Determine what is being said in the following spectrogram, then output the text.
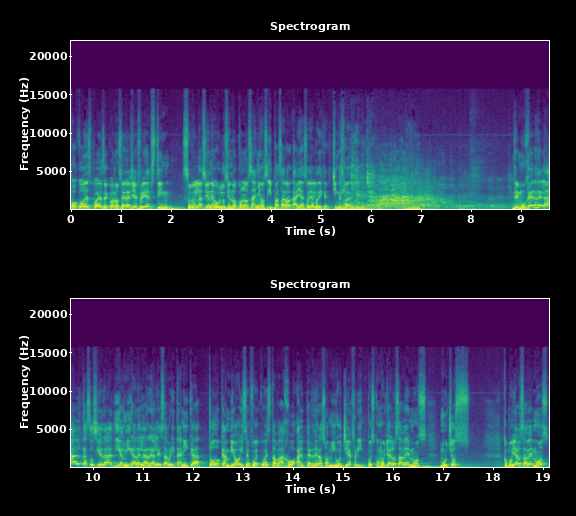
Poco después de conocer a Jeffrey Epstein, su relación evolucionó con los años y pasaron. Ah, ya eso ya lo dije. Chingue su madre. De mujer de la alta sociedad y amiga de la realeza británica, todo cambió y se fue cuesta abajo al perder a su amigo Jeffrey. Pues como ya lo sabemos, muchos. Como ya lo sabemos,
